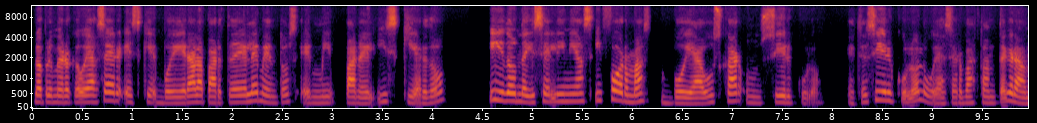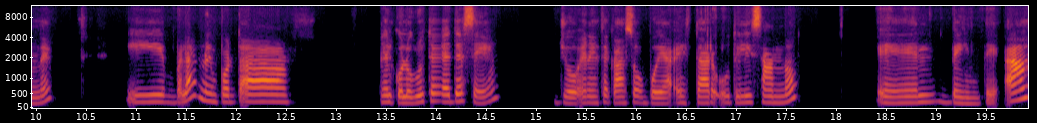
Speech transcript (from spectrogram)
lo primero que voy a hacer es que voy a ir a la parte de elementos en mi panel izquierdo y donde dice líneas y formas voy a buscar un círculo. Este círculo lo voy a hacer bastante grande y ¿verdad? no importa el color que ustedes deseen. Yo en este caso voy a estar utilizando el 20A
